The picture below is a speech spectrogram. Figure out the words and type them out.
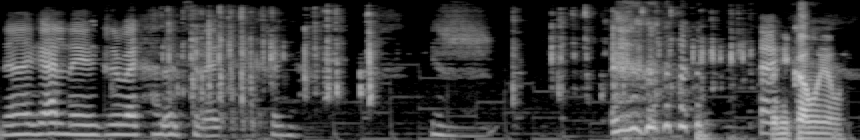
Nielegalny grzybek halucynek. Ż- To Tak. nikomu nie ma.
